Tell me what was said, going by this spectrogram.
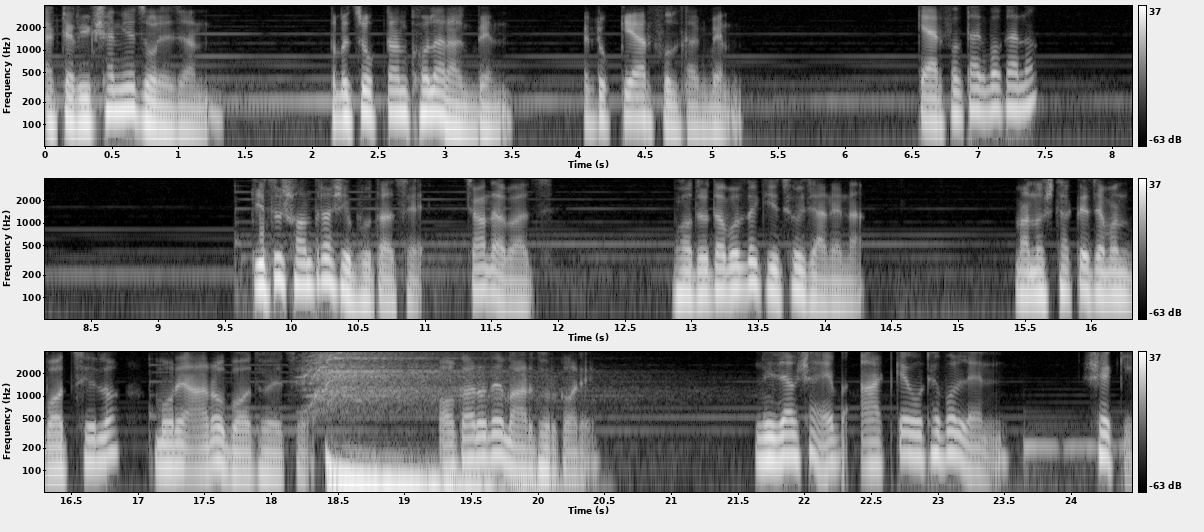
একটা রিক্সা নিয়ে চলে যান। তবে চোখ কান খোলা রাখবেন একটু কেয়ারফুল থাকবেন। কেয়ারফুল থাকব কেন? কিছু সন্ত্রাসী ভূত আছে চাঁদাবাজ। ভদ্রতা বলতে কিছুই জানে না। মানুষ থাকতে যেমন বধ ছিল মরে আরও বধ হয়েছে। অকারণে মারধর করে। নিজাম সাহেব আটকে উঠে বললেন সে কি?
